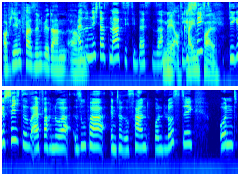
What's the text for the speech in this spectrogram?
Auf jeden Fall sind wir dann. Ähm, Also nicht, dass Nazis die besten Sachen Nee, sind. auf die keinen Geschichte, Fall. Die Geschichte ist einfach nur super interessant und lustig und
